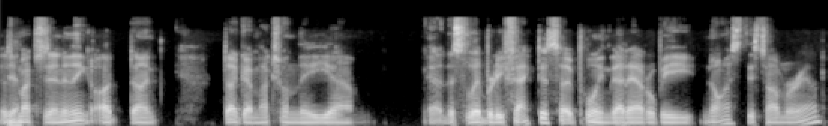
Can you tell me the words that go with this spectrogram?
as Yeah. much as anything. I don't don't go much on the um, uh, the celebrity factor, so pulling that out will be nice this time around.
